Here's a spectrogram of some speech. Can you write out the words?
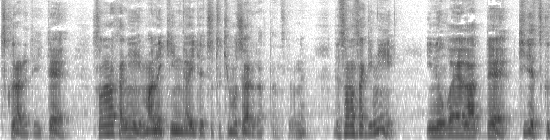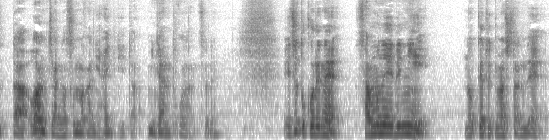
作られていて、その中にマネキンがいてちょっと気持ち悪かったんですけどね。で、その先に犬小屋があって、木で作ったワンちゃんがその中に入っていたみたいなとこなんですよね。え、ちょっとこれね、サムネイルに載っけときましたんで、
